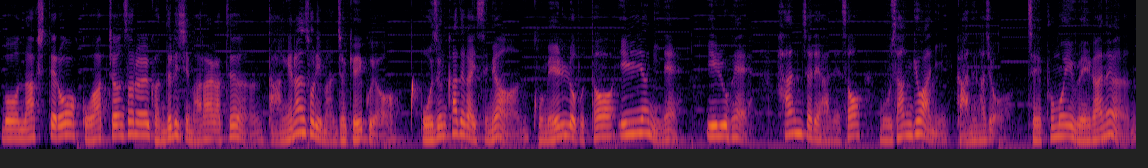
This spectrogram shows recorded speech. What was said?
뭐 낚싯대로 고압 전선을 건드리지 마라 같은 당연한 소리만 적혀 있고요. 보증 카드가 있으면 구매일로부터 1년 이내 1회 한 절에 한해서 무상 교환이 가능하죠. 제품의 외관은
